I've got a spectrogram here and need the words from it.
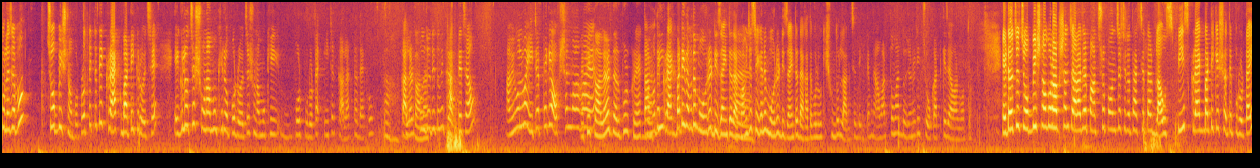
চলে যাব চব্বিশ নম্বর প্রত্যেকটাতে ক্র্যাক বাটিক রয়েছে। এগুলো হচ্ছে সোনামুখীর ওপর রয়েছে সোনামুখী উপর পুরোটা। এইটার কালারটা দেখো। কালারফুল যদি তুমি থাকতে চাও। আমি বলব এইটার থেকে অপশন মনে হয় কালার তারপর ক্র্যাক তার মধ্যে ক্র্যাক বাটিক তার মধ্যে ময়ূরের ডিজাইনটা দেখো। আমি হ্যাঁ। জাস্ট এখানে ময়ূরের ডিজাইনটা দেখাতে বলব কি সুন্দর লাগছে দেখতে। মানে আমার তোমার দুজনেরই চোখ আটকে যাওয়ার মতো। এটা হচ্ছে চব্বিশ নম্বর অপশন চার হাজার পাঁচশো পঞ্চাশ এটা থাকছে তার ব্লাউজ পিস ক্র্যাক বাটিকের সাথে পুরোটাই।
